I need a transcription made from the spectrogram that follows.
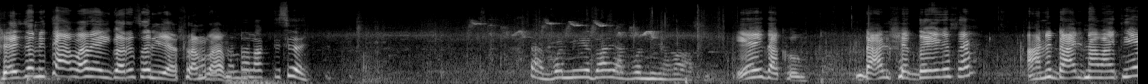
সেই জন্যই তো আবার এই ঘরে চলে আসলাম ঠান্ডা লাগতেছে। একবার নিয়ে যাই একবার নিয়ে আবার আসি এই দেখো ডাল সেদ্ধ হয়ে গেছে। আমি ডাল নামাই দিয়ে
